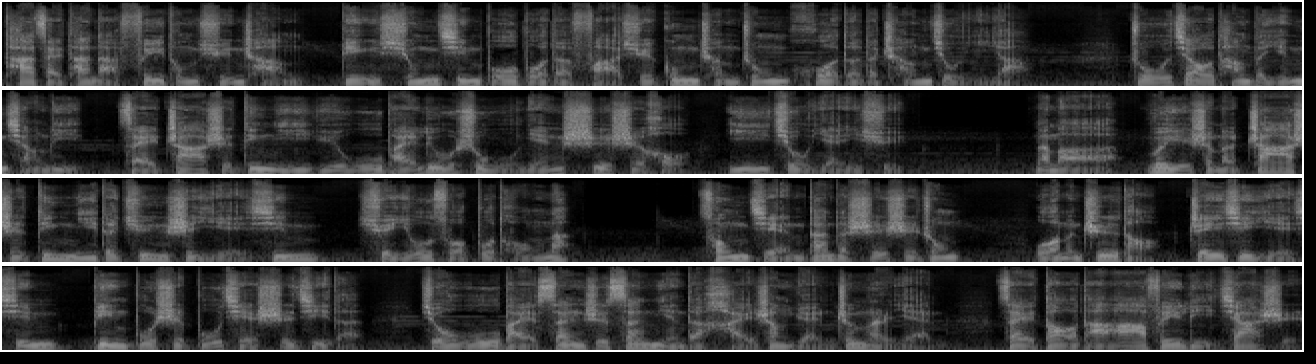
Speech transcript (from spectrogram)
他在他那非同寻常并雄心勃勃的法学工程中获得的成就一样。主教堂的影响力在扎什丁尼于五百六十五年逝世后依旧延续。那么，为什么扎什丁尼的军事野心却有所不同呢？从简单的事实中，我们知道这些野心并不是不切实际的。就五百三十三年的海上远征而言，在到达阿非利加时，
